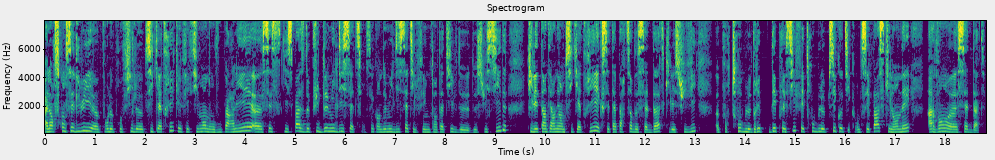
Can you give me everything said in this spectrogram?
Alors, ce qu'on sait de lui euh, pour le profil euh, psychiatrique, effectivement, dont vous parliez, euh, c'est ce qui se passe depuis 2017. On sait qu'en 2017, il fait une tentative de, de suicide, qu'il est interné en psychiatrie et que c'est à partir de cette date qu'il est suivi pour troubles dépressifs et troubles psychotiques. On ne sait pas ce qu'il en est avant cette date.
